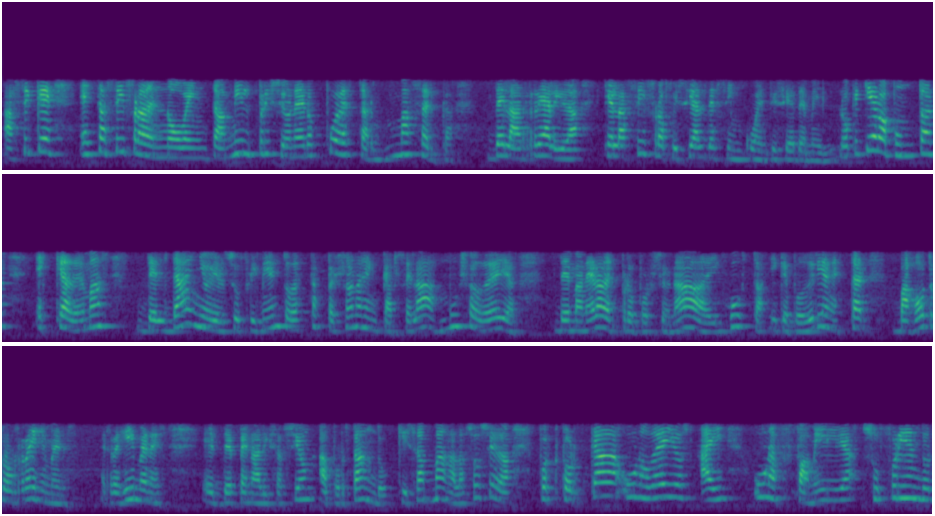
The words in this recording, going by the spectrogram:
Así que esta cifra de 90.000 prisioneros puede estar más cerca de la realidad que la cifra oficial de 57 mil. Lo que quiero apuntar es que además del daño y el sufrimiento de estas personas encarceladas, muchas de ellas de manera desproporcionada e injusta y que podrían estar bajo otros regímenes de penalización aportando quizás más a la sociedad, pues por cada uno de ellos hay una familia sufriendo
